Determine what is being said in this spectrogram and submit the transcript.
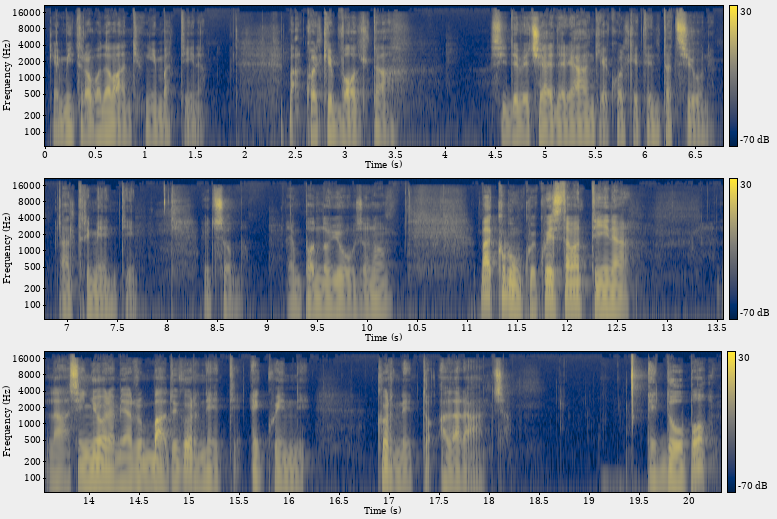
che mi trovo davanti ogni mattina. Ma qualche volta si deve cedere anche a qualche tentazione, altrimenti, insomma, è un po' noioso, no? Ma comunque questa mattina la signora mi ha rubato i cornetti e quindi cornetto all'arancia. E dopo,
